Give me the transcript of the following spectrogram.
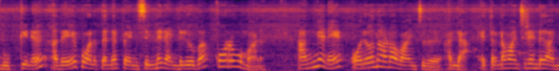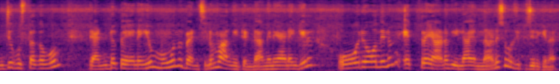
ബുക്കിന് അതേപോലെ തന്നെ പെൻസിലിന് രണ്ട് രൂപ കുറവുമാണ്. അങ്ങനെ ഓരോന്നാണോ വാങ്ങിച്ചത്? അല്ല എത്രണ്ണം വാങ്ങിച്ചിട്ടുണ്ട്? അഞ്ച് പുസ്തകവും രണ്ട് പേനയും മൂന്ന് പെൻസിലും വാങ്ങിയിട്ടുണ്ട്. അങ്ങനെയാണെങ്കിൽ ഓരോന്നിനും എത്രയാണ് വില എന്നാണ് സൂചിപ്പിച്ചിരിക്കുന്നത്.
